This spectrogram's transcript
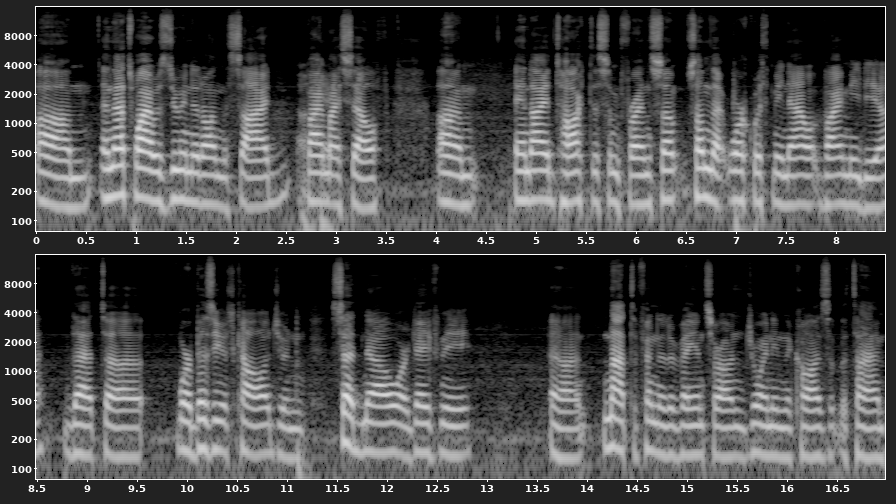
Um, and that's why I was doing it on the side by myself. Um, and I had talked to some friends, some some that work with me now at Vie Media, that uh, were busy with college and said no or gave me uh, not definitive answer on joining the cause at the time.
